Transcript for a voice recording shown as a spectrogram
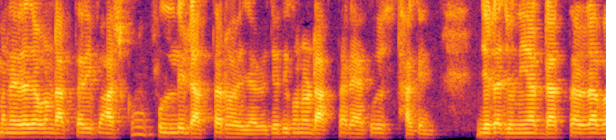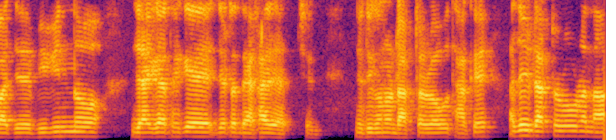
মানে এরা যখন ডাক্তারি পাস করে ফুললি ডাক্তার হয়ে যাবে। যদি কোনো ডাক্তার অ্যাকুইজ থাকেন, যেটা জুনিয়র ডাক্তাররা বা যে বিভিন্ন জায়গা থেকে যেটা দেখা যাচ্ছে, যদি কোনো ডাক্তারবাবু থাকে, আর যদি ডাক্তারবাবুরা না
